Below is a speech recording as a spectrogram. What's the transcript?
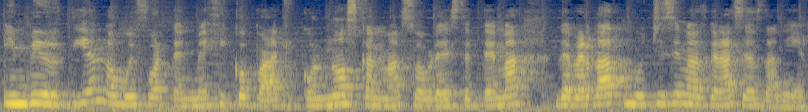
invirtiendo muy fuerte en México para que conozcan más sobre este tema. De verdad, muchísimas gracias, Daniel.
